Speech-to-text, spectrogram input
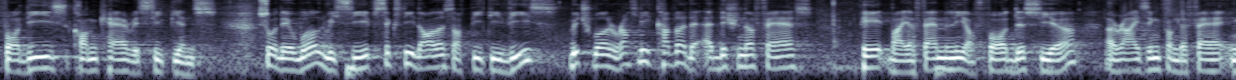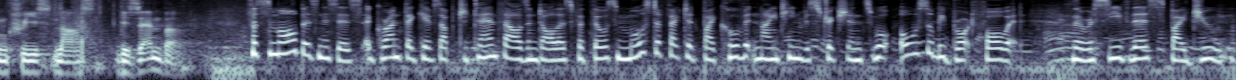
for these ComCare recipients. So they will receive $60 of PTVs, which will roughly cover the additional fares paid by a family of four this year, arising from the fare increase last December. For small businesses, a grant that gives up to $10,000 for those most affected by COVID 19 restrictions will also be brought forward. They'll receive this by June.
